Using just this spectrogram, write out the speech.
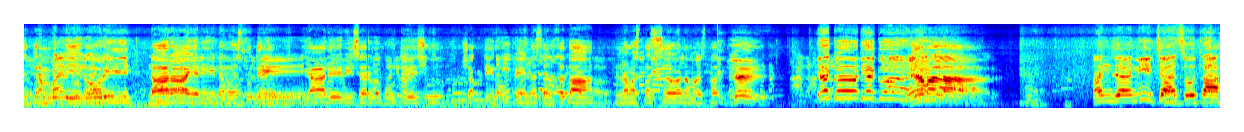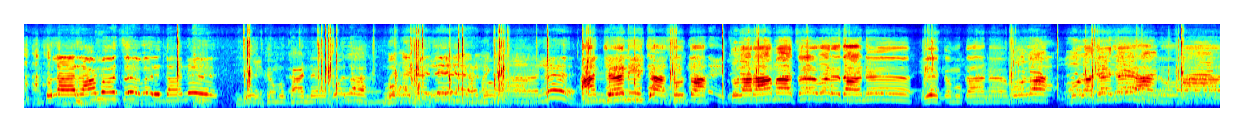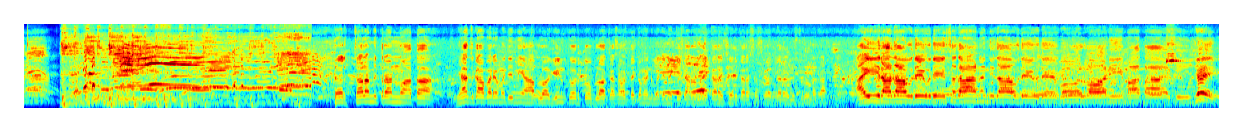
त्र्यंबके गौरी नारायणी नमस्तुते। या देवी सर्वभूतेषु शक्तिरूपेण संस्थता नमस्तस्य नमस्त जय। एकोट एकोट जय मल्हार। अंजनीच्या सुता तुला रामाचं वरदान। एक मुखान बोला बोला जय जय हनुमान. अंजनीच्या सुता तुला रामाचं वरदान. एक मुखान बोला बोला जय जय हनुमान. तर चला मित्रांनो आता ह्याच गाभाऱ्यामध्ये मी हा ब्लॉग इन करतो. ब्लॉग कसा वाटतं कमेंटमध्ये नक्की करा लाईक करा शेअर करा सबस्क्राईब करा विसरू नका. आई राधा उदय उदय सदा जा उदय उदय बोल भवानी माता की जय!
